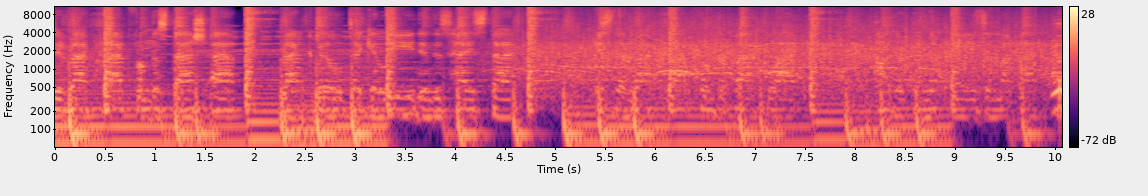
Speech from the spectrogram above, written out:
Crazy rack rap from the stash app. Rack will take a lead in this haystack. It's the rack rap from the back lab. Hundred ten of these in my backpack.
